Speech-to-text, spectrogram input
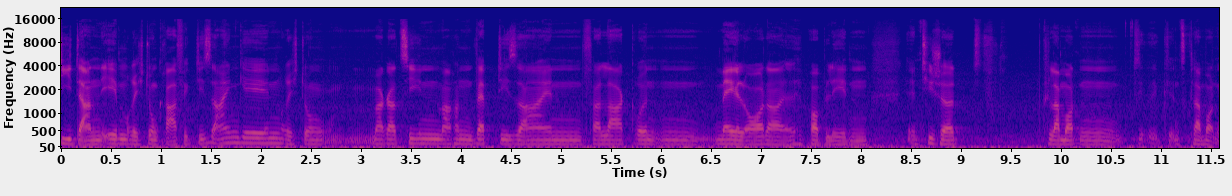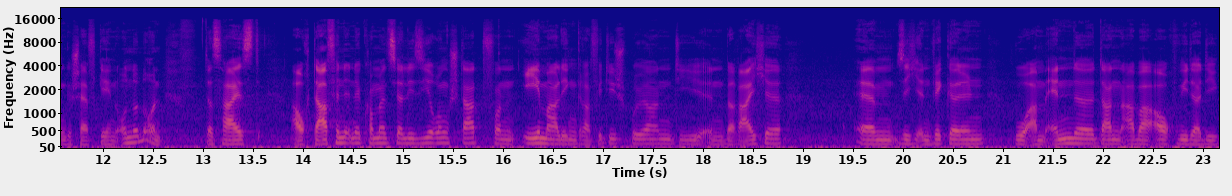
die dann eben Richtung Grafikdesign gehen, Richtung Magazin machen, Webdesign, Verlag gründen, Mailorder, Hip-Hop-Läden, T-Shirt Klamotten, ins Klamottengeschäft gehen und und und. Das heißt, auch da findet eine Kommerzialisierung statt von ehemaligen Graffiti-Sprühern, die in Bereiche ähm, sich entwickeln, wo am Ende dann aber auch wieder die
